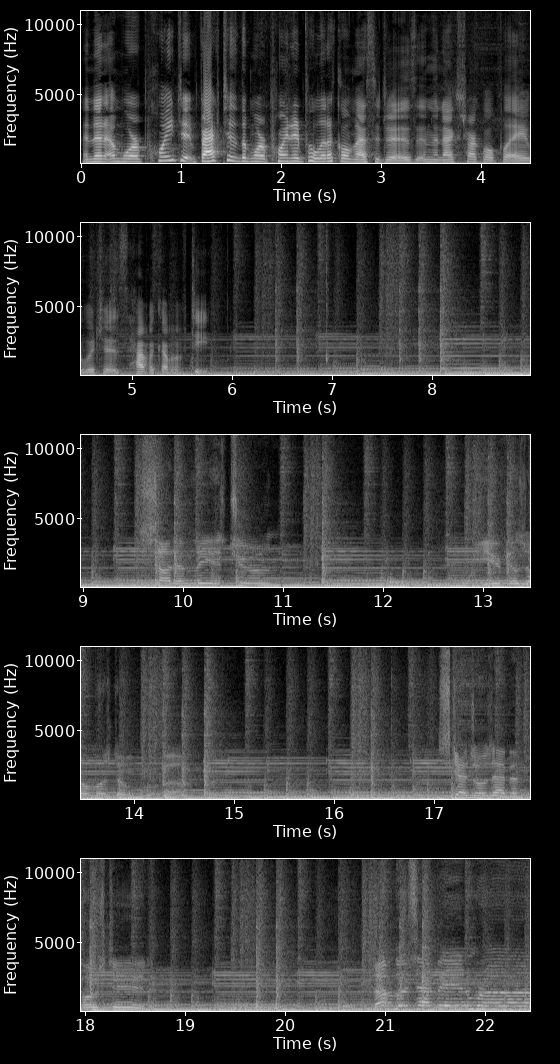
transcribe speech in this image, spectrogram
And then a more pointed, back to the more pointed political messages in the next track we'll play, which is Have a Cup of Tea. Suddenly it's June. The year feels almost over. Schedules have been posted. Numbers have been run.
